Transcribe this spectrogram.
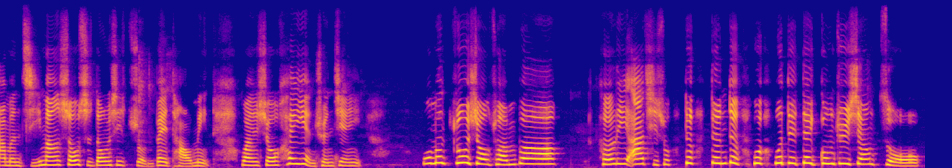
他们急忙收拾东西，准备逃命。浣熊黑眼圈建议。我们坐小船吧。河狸阿奇说：“等等等，我我得带工具箱走。”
